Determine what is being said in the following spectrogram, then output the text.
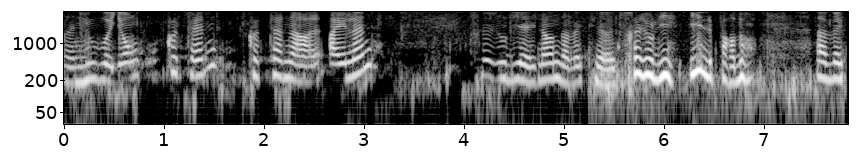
euh, nous voyons Koten, Koten Island. Très jolie island avec, euh, très jolie île, pardon, avec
